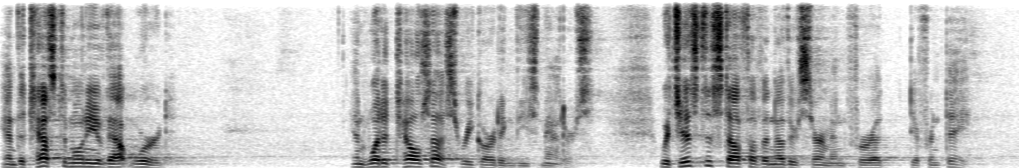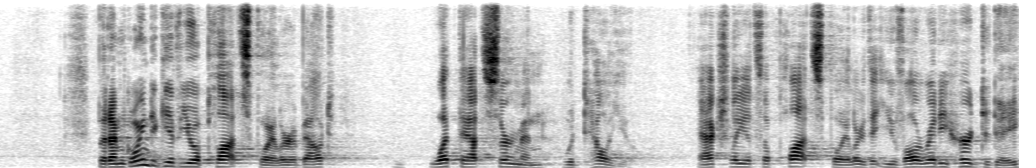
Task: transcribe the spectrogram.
And the testimony of that Word and what it tells us regarding these matters, which is the stuff of another sermon for a different day. But I'm going to give you a plot spoiler about what that sermon would tell you. Actually, it's a plot spoiler that you've already heard today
